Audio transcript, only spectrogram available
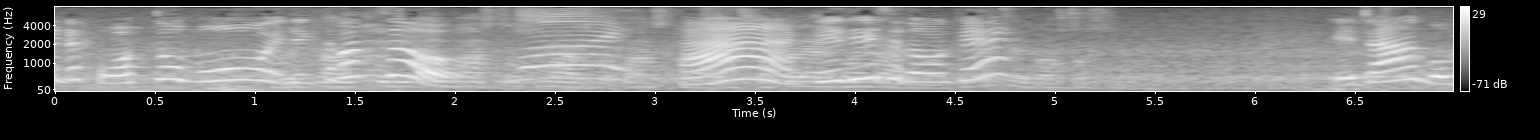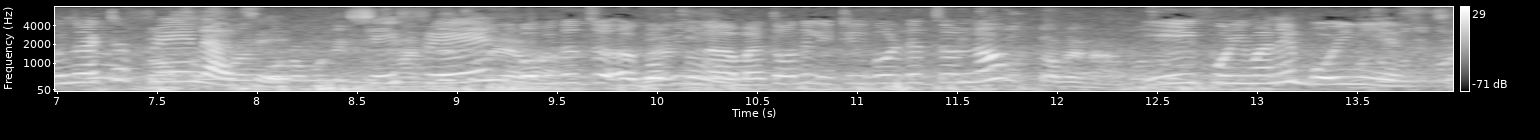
এটা কত বই দেখতে পাচ্ছ? হ্যাঁ কে দিয়েছে তোমাকে? এটা গোবিন্দর একটা ফ্রেন্ড আছে। সেই ফ্রেন্ড গোবিন্দ গোবিন্দ মানে তোমাদের লিটিল গোল্ডের জন্য এই পরিমাণে বই নিয়ে এসছে।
